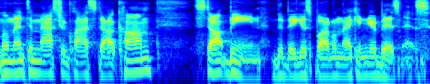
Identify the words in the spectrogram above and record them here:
MomentumMasterclass.com. Stop being the biggest bottleneck in your business.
